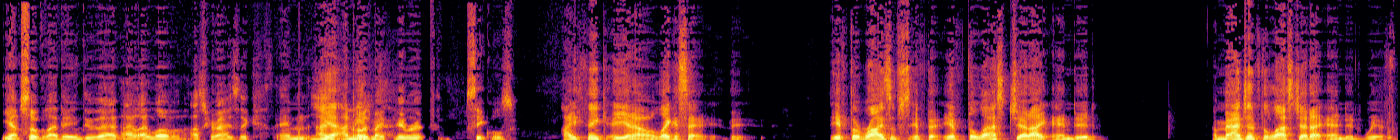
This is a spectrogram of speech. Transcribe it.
Yeah, I'm so glad they didn't do that. I, I love Oscar Isaac, and Yeah, I Poe's mean- my favorite sequels. I think you know, like I say, if the rise of if the if the Last Jedi ended, imagine if the Last Jedi ended with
